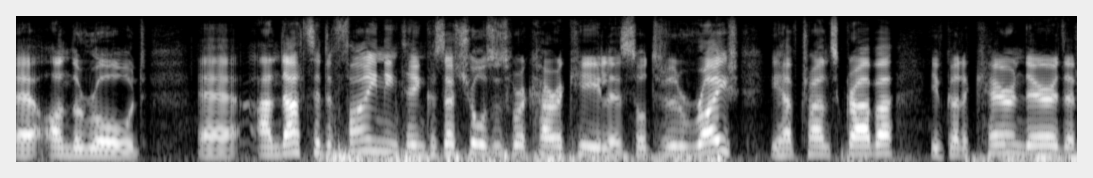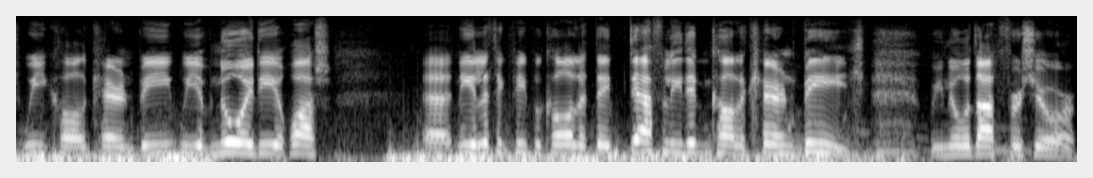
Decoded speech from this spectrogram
uh, on the road. Uh, and that's a defining thing because that shows us where Carrowkeel is. So to the right you have Treanscrabbagh, you've got a cairn there that we call Cairn B. We have no idea what uh, Neolithic people call it. They definitely didn't call it Cairn B. we know that for sure.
